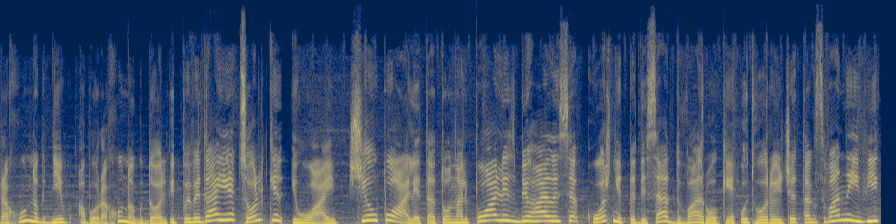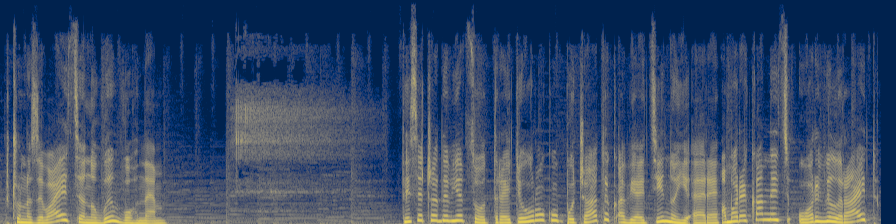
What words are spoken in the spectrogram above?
рахунок днів або рахунок доль, відповідає Цолькін і Уай. Шіопуалі та Тональпуалі збігалися кожні 52 роки, утворюючи так званий вік, що називається новим вогнем. 1903 року початок авіаційної ери. Американець Орвіл Райт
